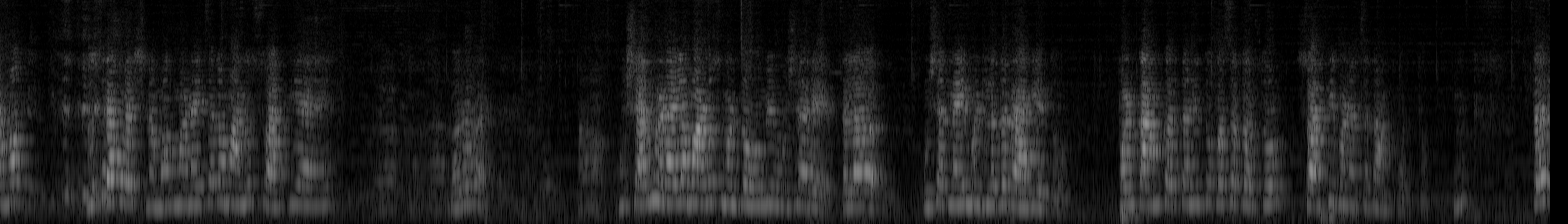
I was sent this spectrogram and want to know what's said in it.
मग दुसरा प्रश्न मग म्हणायचं का माणूस स्वार्थी आहे? बरोबर. हुशार म्हणायला माणूस म्हणतो हो मी हुशार आहे. त्याला हुशार नाही म्हटलं तर राग येतो. पण काम करताना तो कसं करतो? स्वार्थीपणाचं काम करतो. तर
